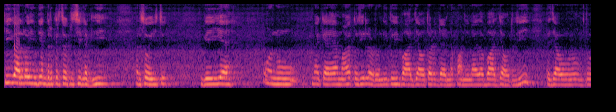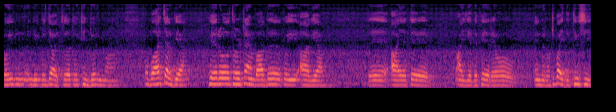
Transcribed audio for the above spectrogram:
ਕੀ ਗੱਲ ਹੋਈ, ਇਹਦੇ ਅੰਦਰ ਕਿਰਚਾ ਕਿਰਚੀ ਲੱਗੀ, ਰਸੋਈ 'ਚ ਗਈ ਹੈ। ਉਹਨੂੰ ਮੈਂ ਕਿਹਾ, ਮੈਂ ਤੁਸੀਂ ਲੜੋ ਨਹੀਂ ਤੁਸੀਂ ਬਾਹਰ ਜਾਓ, ਤੁਹਾਡੇ ਡੈਡ ਨੇ ਪਾਣੀ ਲਾਇਆ ਬਾਹਰ ਜਾਓ ਤੁਸੀਂ ਤੇ ਜਾਓ ਤੁਸੀਂ ਨਿਕਲ ਜਾਓ ਇੱਥੋਂ ਦਾ, ਤੁਸੀਂ ਖਿੰਜੋ ਨਹੀਂ ਮਾਂ। ਉਹ ਬਾਹਰ ਚਲ ਗਿਆ। ਫਿਰ ਉਹ ਥੋੜ੍ਹੇ ਟਾਈਮ ਬਾਅਦ ਕੋਈ ਆ ਗਿਆ ਤੇ ਆਏ ਤੇ ਆਈਏ ਤੇ ਫਿਰ ਉਹ ਇਹਨੇ ਰੋਟੀ ਪਾਈ ਦਿੱਤੀ ਸੀ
